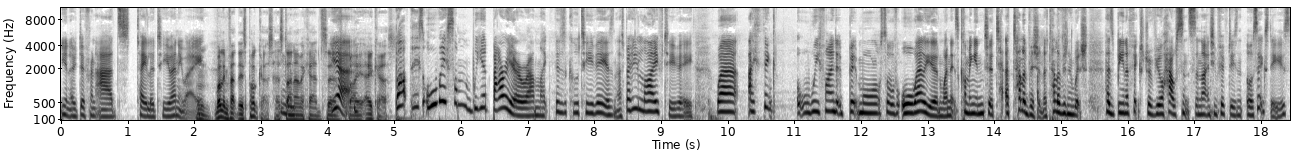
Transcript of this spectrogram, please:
you know different ads tailored to you anyway. Mm. Well, in fact, this podcast has mm. dynamic ads served yeah. by Acast. But there's always some weird barrier around like physical TV, isn't there? Especially live TV, where I think we find it a bit more sort of Orwellian when it's coming into a, te- a television, a television which has been a fixture of your house since the 1950s or 60s.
